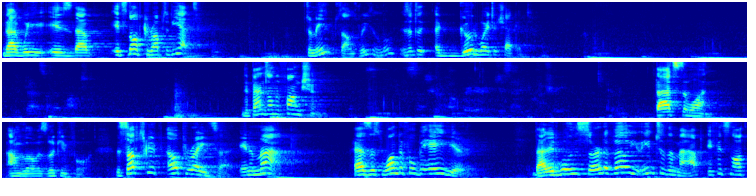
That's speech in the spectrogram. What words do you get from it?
that we is that it's not corrupted yet. To me, sounds reasonable. Is it a, a good way to check it? Depends on the function. Depends on the function. That's the one. I'm was looking for. The subscript operator in a map has this wonderful behavior that it will insert a value into the map if it's not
